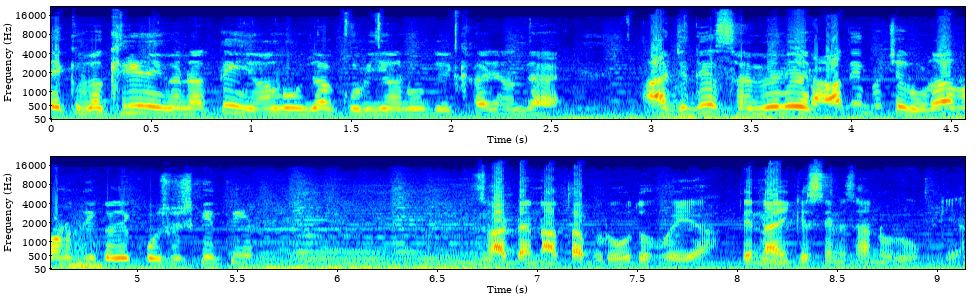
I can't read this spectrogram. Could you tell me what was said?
ਇੱਕ ਵੱਖਰੀ ਨਹੀਂ ਗੱਲ ਧੀਆਂ ਨੂੰ ਜਾਂ ਕੁੜੀਆਂ ਨੂੰ ਦੇਖਿਆ ਜਾਂਦਾ ਹੈ। ਅੱਜ ਦੇ ਸਮੇਂ ਨੇ ਰਾਹ ਦੇ ਵਿੱਚ ਰੋੜਾ ਬਣਨ ਦੀ ਕਦੇ ਕੋਸ਼ਿਸ਼ ਕੀਤੀ ਹੈ? ਸਾਡਾ ਨਾ ਤਾਂ ਵਿਰੋਧ ਹੋਇਆ ਤੇ ਨਾ ਹੀ ਕਿਸੇ ਨੇ ਸਾਨੂੰ ਰੋਕਿਆ।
